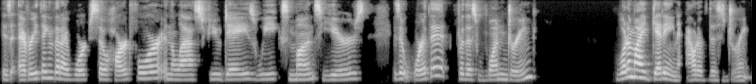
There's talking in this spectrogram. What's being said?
Is everything that I've worked so hard for in the last few days, weeks, months, years, is it worth it for this one drink? What am I getting out of this drink?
